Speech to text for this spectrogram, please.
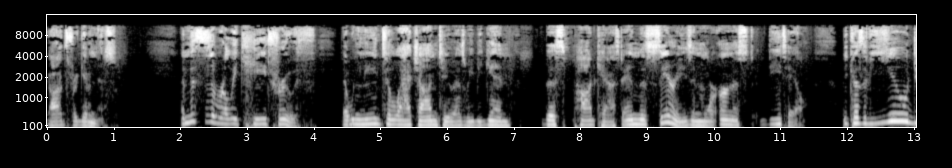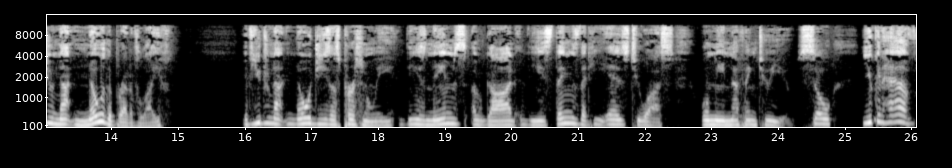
God's forgiveness? And this is a really key truth that we need to latch onto as we begin this podcast and this series in more earnest detail. Because if you do not know the bread of life, if you do not know Jesus personally, these names of God, these things that He is to us, will mean nothing to you. So you can have,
